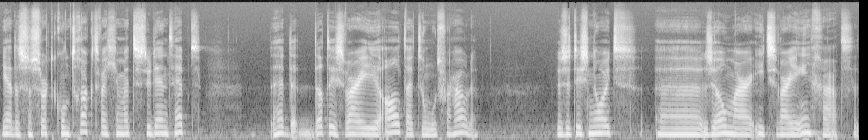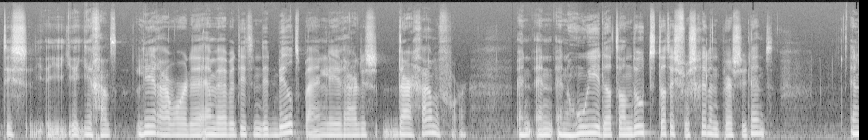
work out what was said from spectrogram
ja, dat is een soort contract wat je met de student hebt. Dat is waar je je altijd toe moet verhouden. Dus het is nooit uh, zomaar iets waar je ingaat. Het is, je, je gaat leraar worden en we hebben dit en dit beeld bij een leraar, dus daar gaan we voor. En, en, en hoe je dat dan doet, dat is verschillend per student. En,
